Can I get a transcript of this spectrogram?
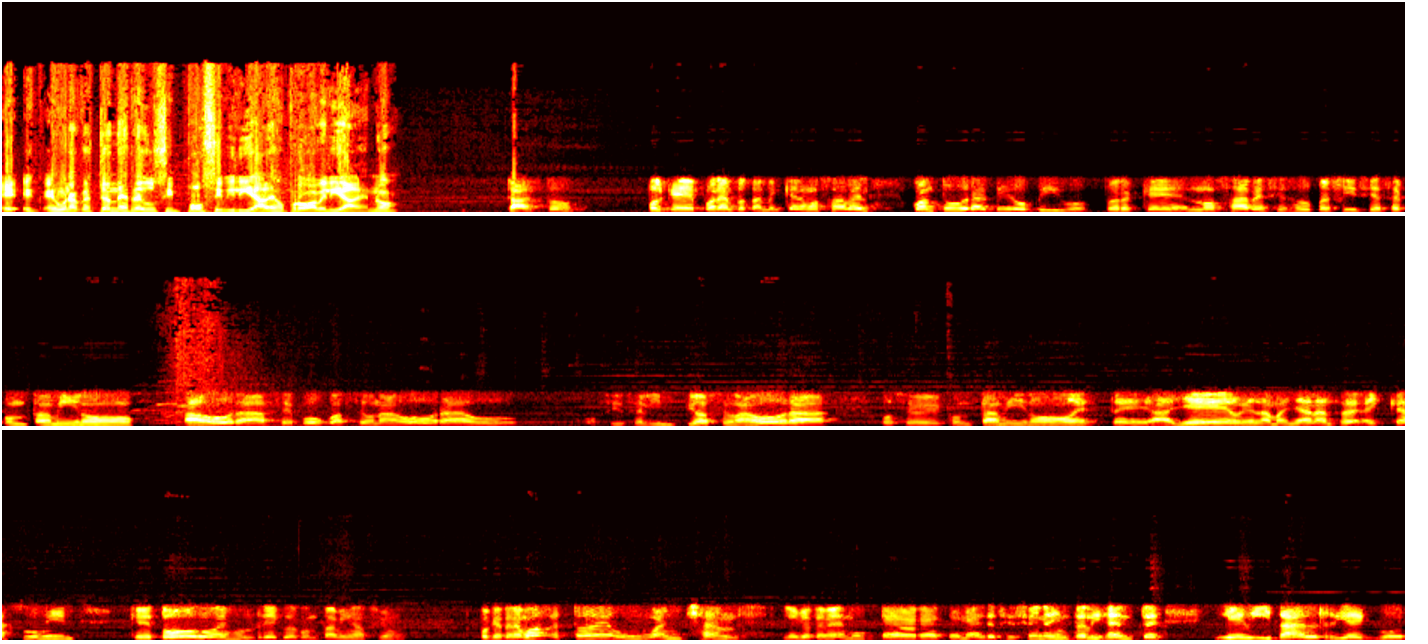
Eh, eh, Es una cuestión de reducir posibilidades o probabilidades, ¿no? Exacto. Porque, por ejemplo, también queremos saber cuánto dura el virus vivo, pero es que no sabe si esa superficie se contaminó ahora, hace poco, hace una hora, o, o si se limpió hace una hora, o se contaminó este ayer o hoy en la mañana. Entonces hay que asumir que todo es un riesgo de contaminación. Porque tenemos, esto es un one chance, lo que tenemos para tomar decisiones inteligentes y evitar el riesgo,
